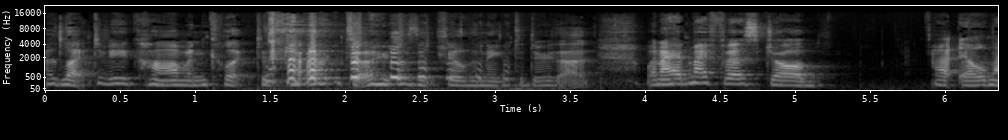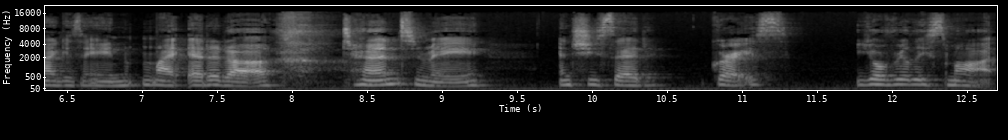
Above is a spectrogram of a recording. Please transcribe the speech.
I'd like to be a calm and collected character who doesn't feel the need to do that. When I had my first job at Elle magazine, my editor turned to me and she said, Grace, you're really smart,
